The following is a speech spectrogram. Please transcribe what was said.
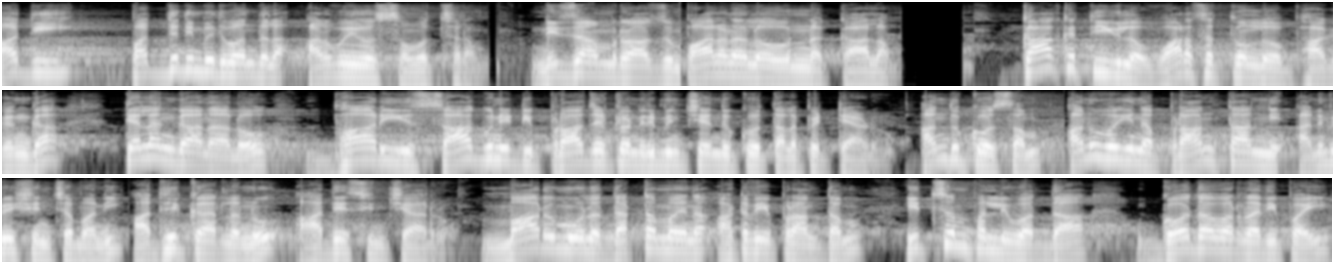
అది పద్దెనిమిది వందల అరవయో సంవత్సరం. నిజాం రాజు పాలనలో ఉన్న కాలం. కాకతీయుల వారసత్వంలో భాగంగా తెలంగాణలో భారీ సాగునీటి ప్రాజెక్టులు నిర్మించేందుకు తలపెట్టాడు. అందుకోసం అనువైన ప్రాంతాన్ని అన్వేషించమని అధికారులను ఆదేశించారు. మారుమూల దట్టమైన అటవీ ప్రాంతం ఇచ్చంపల్లి వద్ద గోదావరి నదిపై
